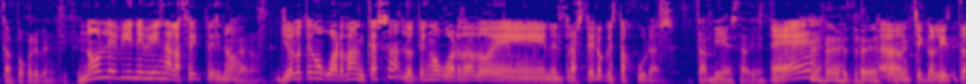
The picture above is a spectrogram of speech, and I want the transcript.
tampoco le beneficia. No le viene bien al aceite, ¿no? Yo lo tengo guardado en casa, lo tengo guardado en el trastero que está a oscuras. También está bien. ¿Eh? Ah, un chico listo.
